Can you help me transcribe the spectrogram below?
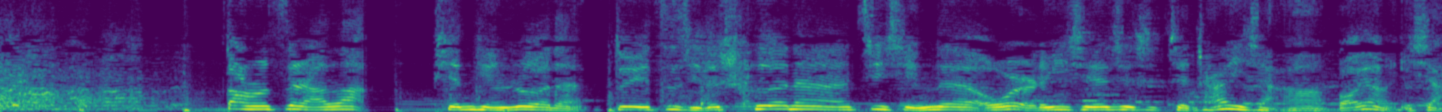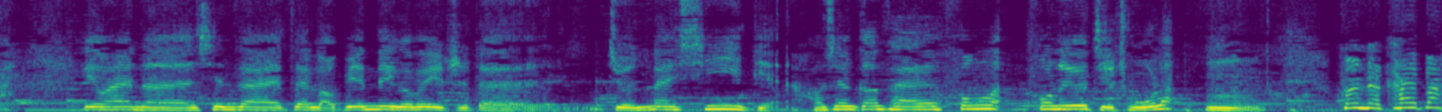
道上自然了，天挺热的，对自己的车呢进行的偶尔的一些就是检查一下啊，保养一下。另外呢，现在在老边那个位置的就耐心一点，好像刚才封了，封了又解除了，嗯，慢点开吧。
